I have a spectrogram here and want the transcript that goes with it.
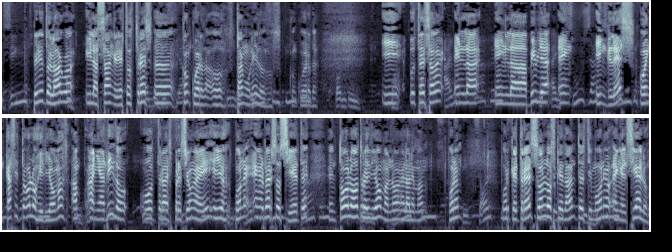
espíritu, el agua y la sangre. Estos tres eh, concuerdan o están unidos, concuerdan. Y usted sabe, en la, en la Biblia en inglés o en casi todos los idiomas han añadido otra expresión ahí. Ellos ponen en el verso 7, en todos los otros idiomas, no en el alemán, ponen, porque tres son los que dan testimonio en el cielo,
